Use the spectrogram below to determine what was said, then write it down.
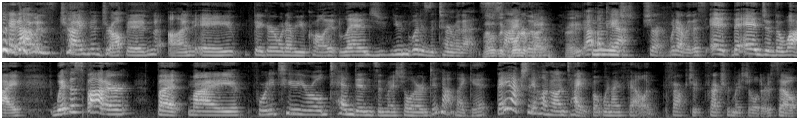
and I was trying to drop in on a bigger, whatever you call it, ledge. You, what is the term of that? That was a Side quarter little- pipe, right? Uh, okay, Yeah. sh- sure, whatever. This ed- the edge of the Y with a spotter. But my 42 year old tendons in my shoulder did not like it. They actually hung on tight, but when I fell, it fractured fractured my shoulder. So,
